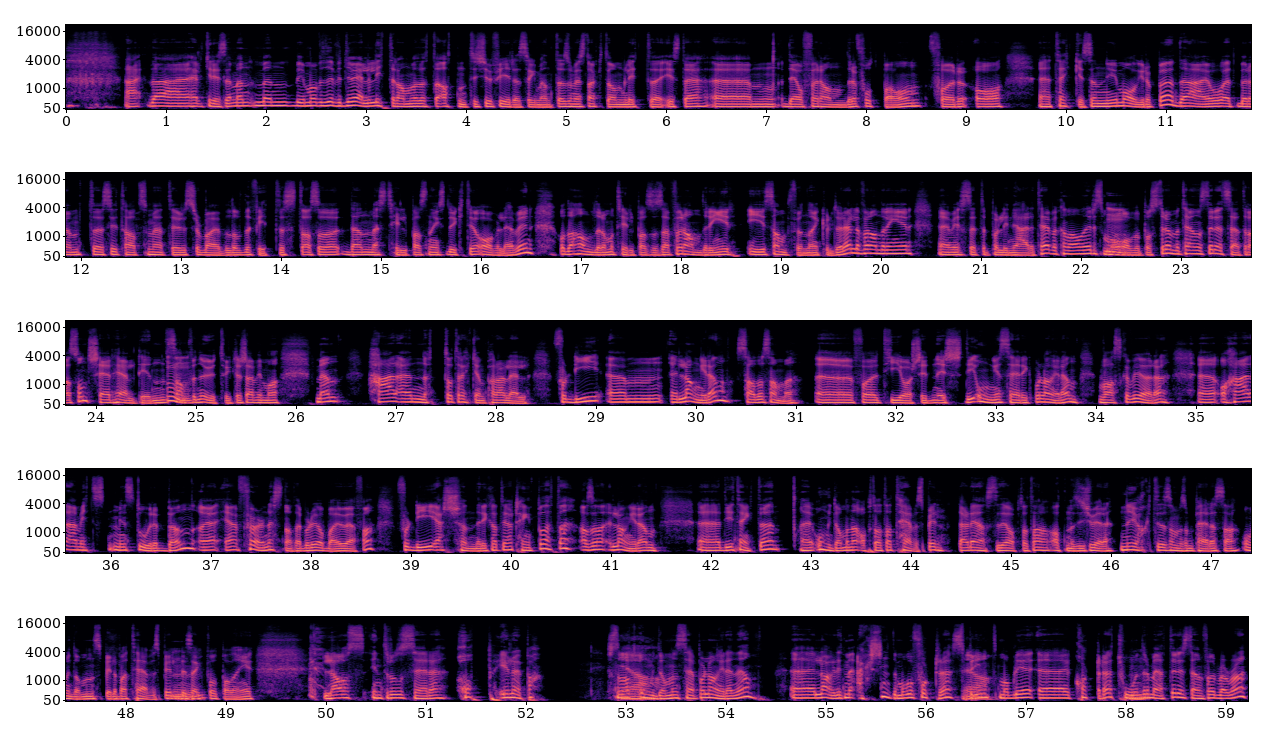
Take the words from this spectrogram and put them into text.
Nei, det er helt krise. Men, men vi må dvele litt ved dette 18-24-segmentet som vi snakket om litt eh, i sted. Ehm, det å forandre fotballen for å eh, tekkes en ny målgruppe, det er jo et berømt eh, sitat som heter 'survival of the fittest'. Altså den mest tilpasningsdyktige overlever, og det handler om å tilpasse seg forandringer i samfunnet. Kulturelle forandringer, vi setter på lineære TV-kanaler små må mm. over på strømmetjenester etc. Sånt skjer hele tiden. Samfunnet utvikler seg, vi må Men her er jeg nødt til å trekke en parallell. Fordi um, langrenn sa det samme uh, for ti år siden. ish. De unge ser ikke på langrenn. Hva skal vi gjøre? Uh, og her er mitt, min store bønn, og jeg, jeg føler nesten at jeg burde jobba i Uefa, fordi jeg skjønner ikke at de har tenkt på dette. Altså, langrenn. Uh, de tenkte ungdommen er opptatt av TV-spill. Det er det eneste de er opptatt av. 18-24. Nøyaktig det samme som Perez sa. Ungdommen spiller bare TV-spill, de ser ikke fotball lenger. La oss introdusere hopp i løypa. Sånn at Ja. ungdommen ser på langrenn igjen. Eh, lage litt mer action. Det må gå fortere. Sprint må bli eh, kortere. 200 meter istedenfor bla, bla.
